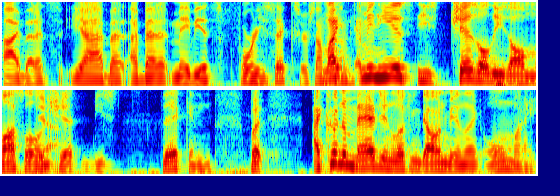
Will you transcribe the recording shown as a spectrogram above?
I bet it's yeah. I bet I bet it maybe it's forty six or something. Mike, I mean, he is he's chiseled. He's all muscle and Yeah. shit. He's thick and but I couldn't imagine looking down and being like, oh my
